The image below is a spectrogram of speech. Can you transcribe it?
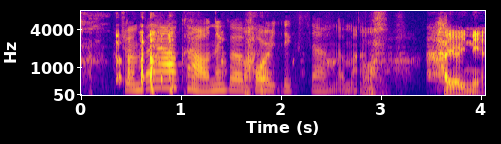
准备要考那个 board exam 了吗？哦，还有一年，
